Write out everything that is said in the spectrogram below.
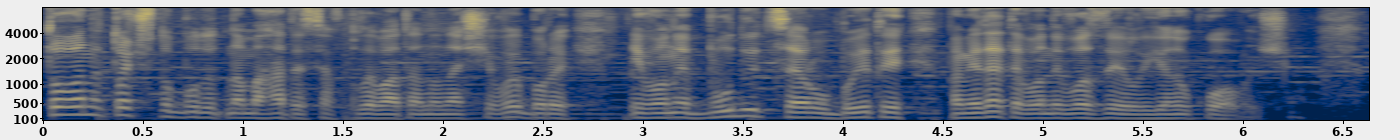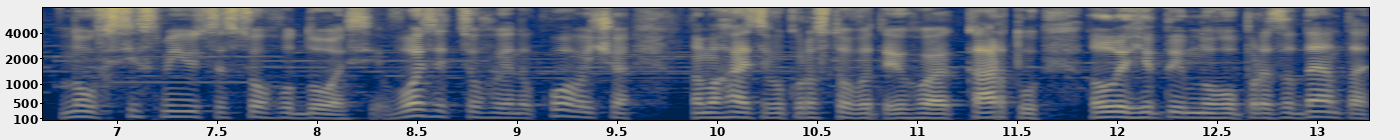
то вони точно будуть намагатися впливати на наші вибори, і вони будуть це робити. Пам'ятаєте, вони возили Януковича. Ну всі сміються з цього досі. Возять цього Януковича, намагаються використовувати його як карту легітимного президента,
